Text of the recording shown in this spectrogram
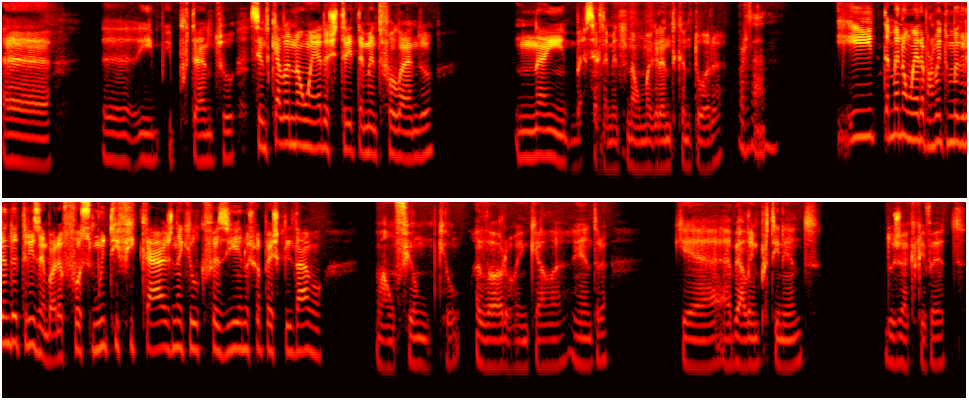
ah, ah, e, e, portanto, sendo que ela não era estritamente falando, nem bem, certamente não uma grande cantora, Verdade. e também não era provavelmente uma grande atriz, embora fosse muito eficaz naquilo que fazia e nos papéis que lhe davam. Há um filme que eu adoro em que ela entra, que é A Bela Impertinente, do Jacques Rivette,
